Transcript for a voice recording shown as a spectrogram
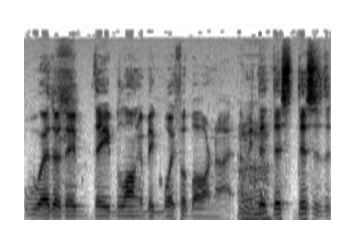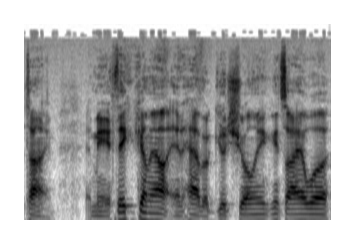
whether they, they belong in big boy football or not. I mean, th- mm-hmm. this this is the time. I mean, if they could come out and have a good showing against Iowa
